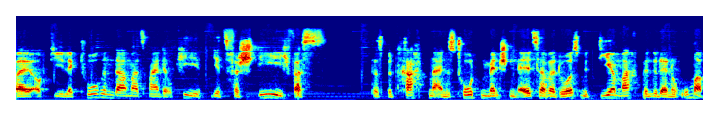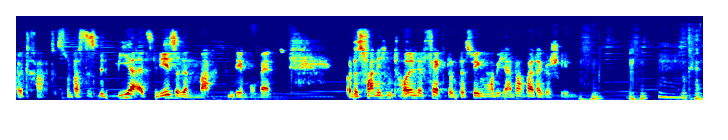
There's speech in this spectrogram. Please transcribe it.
weil auch die Lektorin damals meinte, okay, jetzt verstehe ich, was das Betrachten eines toten Menschen in El Salvador mit dir macht, wenn du deine Oma betrachtest und was das mit mir als Leserin macht in dem Moment. Und das fand ich einen tollen Effekt und deswegen habe ich einfach weitergeschrieben. Mhm. Mhm. mhm. Okay.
